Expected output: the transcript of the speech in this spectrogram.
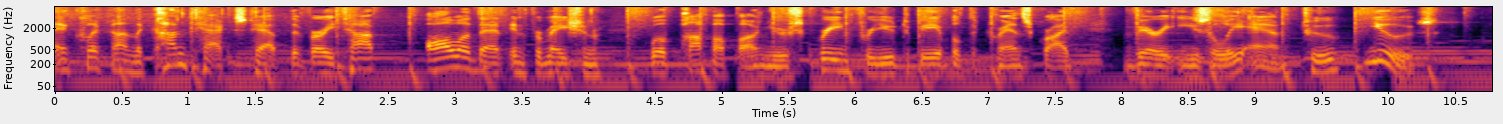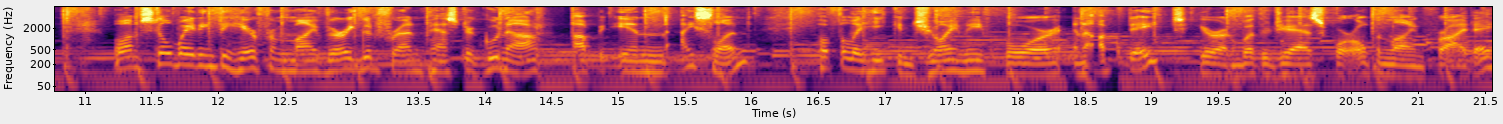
and click on the contacts tab at the very top. All of that information will pop up on your screen for you to be able to transcribe very easily and to use. Well, I'm still waiting to hear from my very good friend, Pastor Gunnar, up in Iceland. Hopefully, he can join me for an update here on Weather Jazz for Open Line Friday.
